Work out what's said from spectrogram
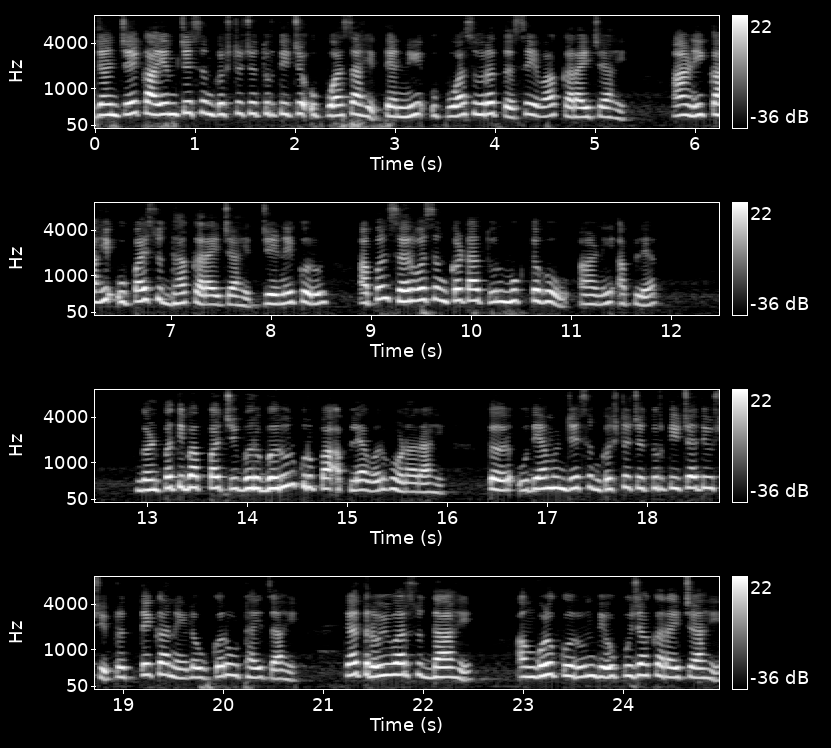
ज्यांचे कायमचे संकष्ट चतुर्थीचे उपवास आहेत त्यांनी उपवास व्रत सेवा करायचे आहे. आणि काही उपाय सुद्धा करायचे आहेत जेणेकरून आपण सर्व संकटातून मुक्त होऊ आणि आपल्या गणपती बाप्पाची भरभरून कृपा आपल्यावर होणार आहे. तर उद्या म्हणजे संकष्ट चतुर्थीच्या दिवशी प्रत्येकाने लवकर उठायचं आहे. त्यात रविवार सुद्धा आहे. आंघोळ करून देवपूजा करायची आहे.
